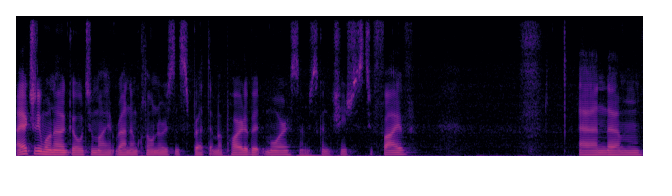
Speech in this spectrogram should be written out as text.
I actually want to go to my random cloners and spread them apart a bit more. So I'm just going to change this to 5. And um,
